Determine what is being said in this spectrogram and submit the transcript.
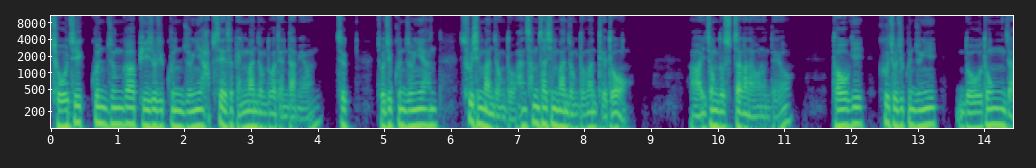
조직 군중과 비조직 군중이 합세해서 100만 정도가 된다면 즉 조직 군중이 한 수십만 정도, 한 3, 40만 정도만 돼도 아, 이 정도 숫자가 나오는데요. 더욱이 그 조직 군중이 노동자,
